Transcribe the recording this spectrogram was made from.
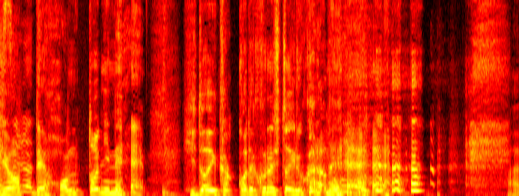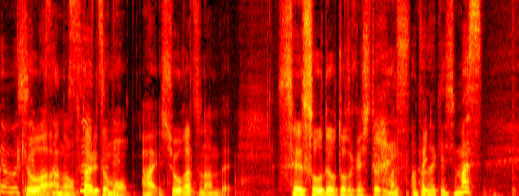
ジオって本当にねひどい格好で来る人いるからね、はい、今日はあの二人とも、はい、正月なんで清掃でお届けしております、はい、お届けします、はい、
